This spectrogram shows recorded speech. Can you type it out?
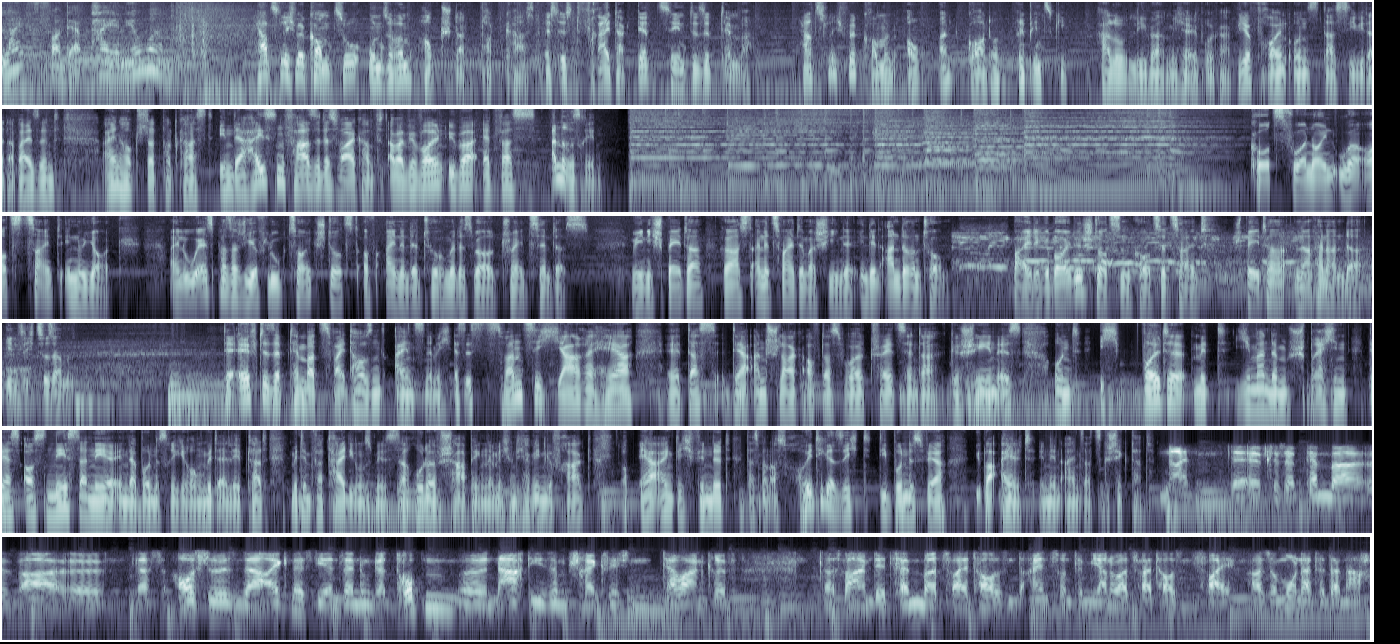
Live von der Pioneer One. Herzlich willkommen zu unserem Hauptstadt-Podcast. Es ist Freitag, der 10. September. Herzlich willkommen auch an Gordon Ripinski. Hallo, lieber Michael Brücker. Wir freuen uns, dass Sie wieder dabei sind. Ein Hauptstadt-Podcast in der heißen Phase des Wahlkampfs. Aber wir wollen über etwas anderes reden. Kurz vor 9 Uhr Ortszeit in New York. Ein US-Passagierflugzeug stürzt auf einen der Türme des World Trade Centers. Wenig später rast eine zweite Maschine in den anderen Turm. Beide Gebäude stürzen kurze Zeit später nacheinander in sich zusammen. Der 11. September 2001 nämlich. Es ist 20 Jahre her, äh, dass der Anschlag auf das World Trade Center geschehen ist. Und ich wollte mit jemandem sprechen, der es aus nächster Nähe in der Bundesregierung miterlebt hat, mit dem Verteidigungsminister Rudolf Scharping nämlich. Und ich habe ihn gefragt, ob er eigentlich findet, dass man aus heutiger Sicht die Bundeswehr übereilt in den Einsatz geschickt hat. Nein, der 11. September äh, war äh, das auslösende Ereignis, die Entsendung der Truppen äh, nach diesem schrecklichen Terrorangriff. Das war im Dezember 2001 und im Januar 2002, also Monate danach.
